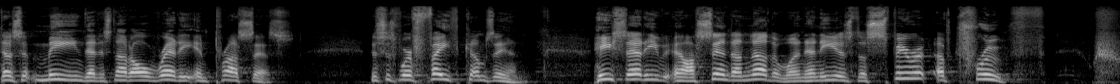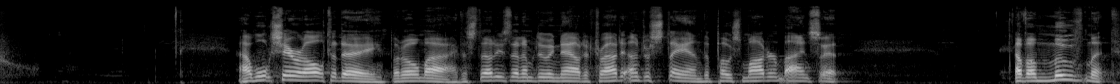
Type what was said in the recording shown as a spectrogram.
doesn't mean that it's not already in process. This is where faith comes in. He said, he, I'll send another one, and He is the Spirit of truth. Whew. I won't share it all today, but oh my, the studies that I'm doing now to try to understand the postmodern mindset of a movement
